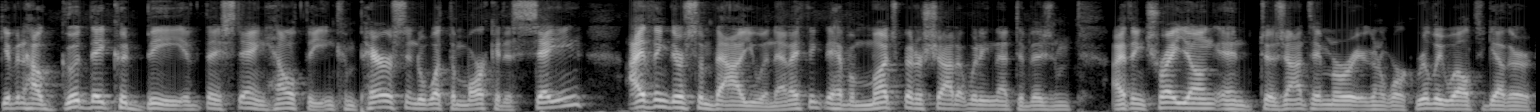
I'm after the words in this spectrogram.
given how good they could be if they're staying healthy in comparison to what the market is saying, I think there's some value in that. I think they have a much better shot at winning that division. I think Trae Young and DeJounte Murray are going to work really well together,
